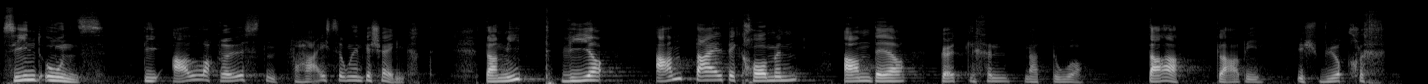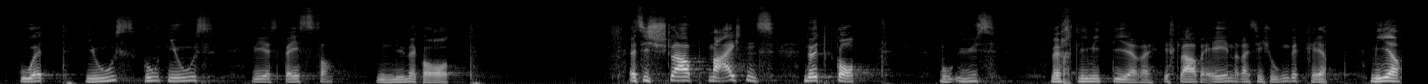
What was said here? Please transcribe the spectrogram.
sind uns die allergrößten Verheißungen geschenkt, damit wir Anteil bekommen an der göttlichen Natur. Da, glaube ich, ist wirklich gut News, gut News, wie es besser nicht mehr geht. Es ist, glaube ich, meistens nicht Gott, wo uns möchte limitieren. Ich glaube eher, es ist umgekehrt. Wir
